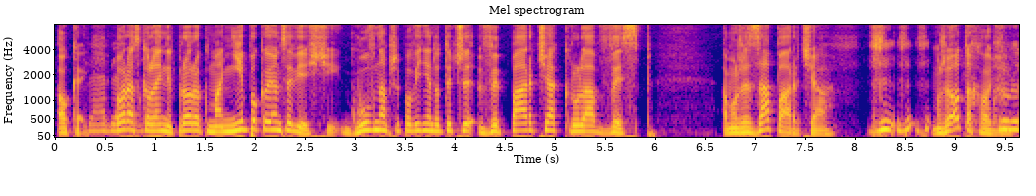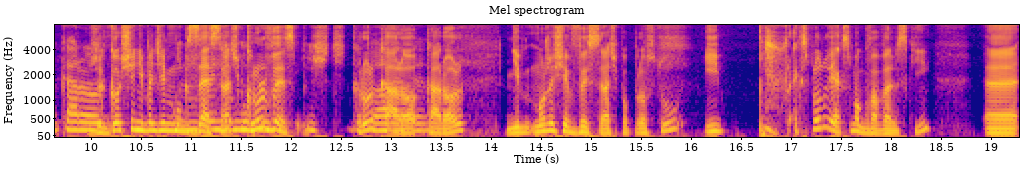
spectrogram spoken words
Okej. Bla, Po raz kolejny prorok ma niepokojące wieści. Główna przepowiednia dotyczy wyparcia króla wysp. A może zaparcia? Może o to chodzi. Król Karol Że gość się nie będzie mógł nie zesrać. mógł Król wysp. Król. Karol, Karol nie, może się wysrać po prostu i pff, eksploduje jak smok wawelski. E,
